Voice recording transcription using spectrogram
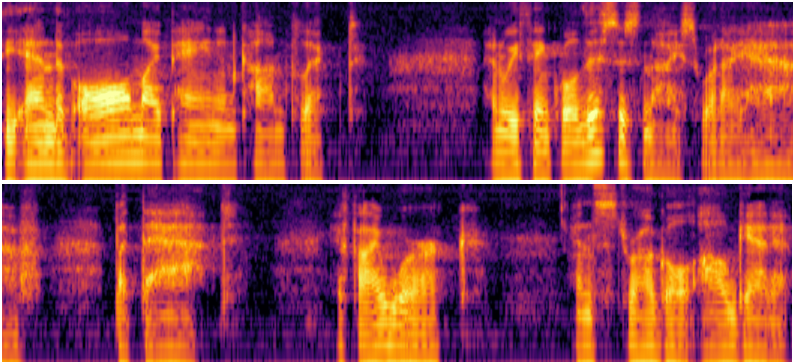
The end of all my pain and conflict. And we think, well, this is nice what I have, but that, if I work and struggle, I'll get it.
